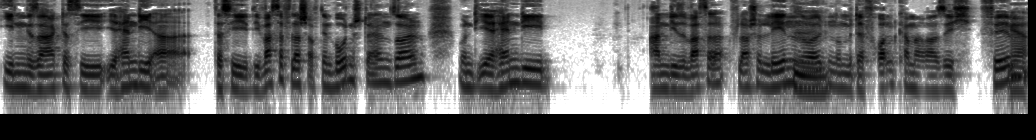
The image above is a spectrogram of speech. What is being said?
ihnen gesagt, dass sie ihr Handy, äh, dass sie die Wasserflasche auf den Boden stellen sollen und ihr Handy an diese Wasserflasche lehnen Mhm. sollten und mit der Frontkamera sich filmen Ja.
